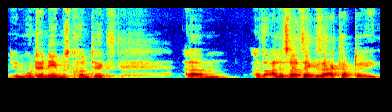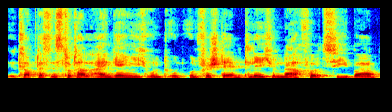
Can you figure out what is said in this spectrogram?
im Unternehmenskontext. Ähm, also alles, was ihr gesagt habt, ich glaube, das ist total eingängig und, und, und verständlich und nachvollziehbar.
